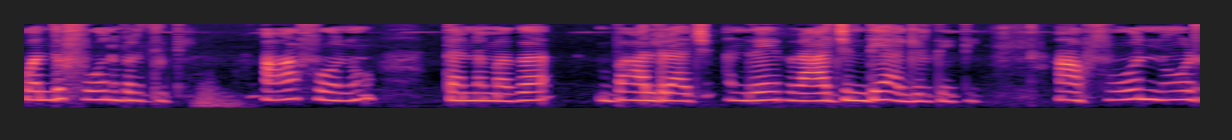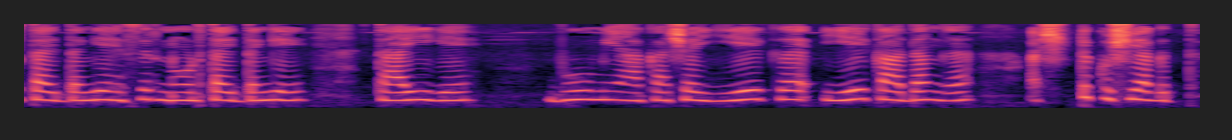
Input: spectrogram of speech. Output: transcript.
ಒಂದು ಫೋನ್ ಬರ್ತೈತಿ ಆ ಫೋನು ತನ್ನ ಮಗ ಬಾಲರಾಜ್ ಅಂದರೆ ರಾಜಂದೇ ಆಗಿರ್ತೈತಿ. ಆ ಫೋನ್ ನೋಡ್ತಾ ಇದ್ದಂಗೆ ಹೆಸರು ನೋಡ್ತಾ ಇದ್ದಂಗೆ ತಾಯಿಗೆ ಭೂಮಿ ಆಕಾಶ ಏಕ ಏಕ ಆದಂಗೆ ಅಷ್ಟು ಖುಷಿ ಆಗುತ್ತೆ.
